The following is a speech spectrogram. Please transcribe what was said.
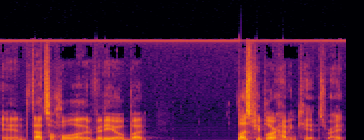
And that's a whole other video, but less people are having kids, right?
